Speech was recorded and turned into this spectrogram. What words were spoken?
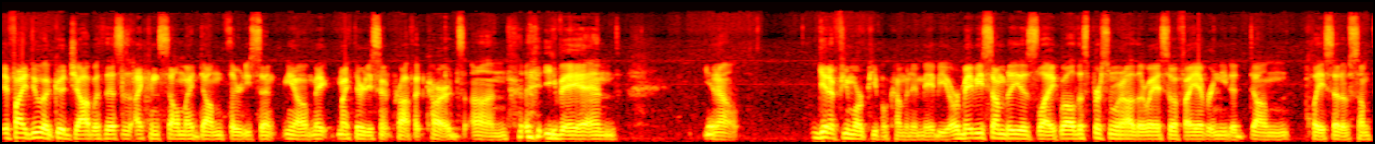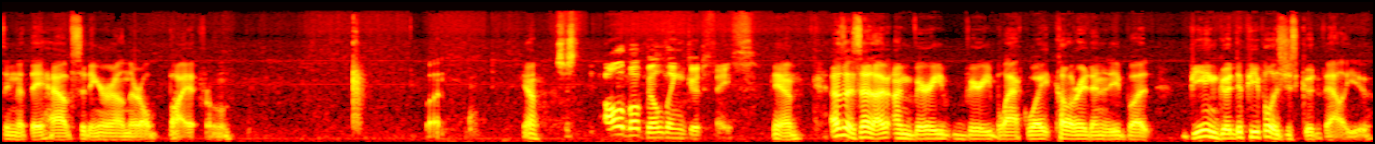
if I do a good job with this, I can sell my dumb thirty cent, you know, make my thirty cent profit cards on eBay, and you know, get a few more people coming in maybe. Or maybe somebody is like well this person went out of their way so if i ever need a dumb playset of something that they have sitting around there i'll buy it from them. But yeah. It's just all about building good faith. yeah as i said I, i'm very very black white color identity but being good to people is just good value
